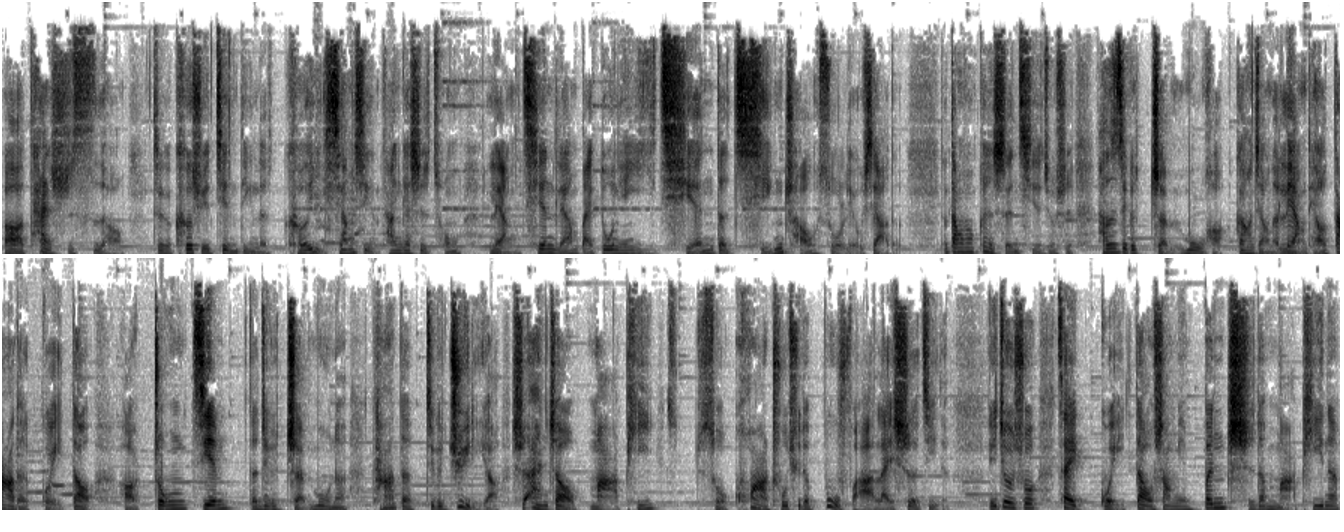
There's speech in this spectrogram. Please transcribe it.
呃碳十四啊，这个科学鉴定呢，可以相信它应该是从两千两百多年以前的秦朝所留下的。那当中更神奇的就是它的这个枕木哈，刚刚讲的两条大的轨道啊，中间的这个枕木呢，它的这个距离啊，是按照马匹所跨出去的步伐来设计的。也就是说，在轨道上面奔驰的马匹呢，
